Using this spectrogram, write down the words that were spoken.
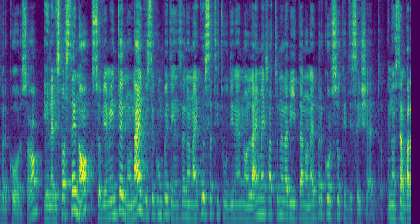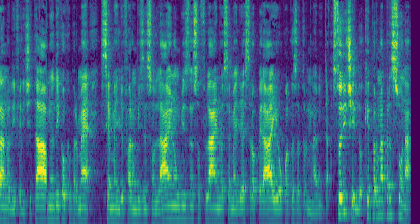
percorso, no? E la risposta è no, se ovviamente non hai queste competenze, non hai questa attitudine, non l'hai mai fatto nella vita, non è il percorso che ti sei scelto. E non stiamo parlando di felicità, non dico che per me sia meglio fare un business online o un business offline o sia meglio essere operaio o qualcos'altro nella vita. Sto dicendo che per una persona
